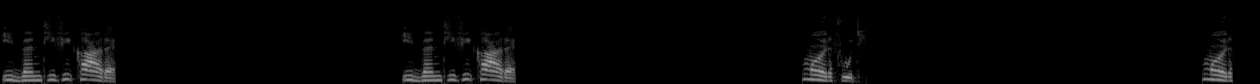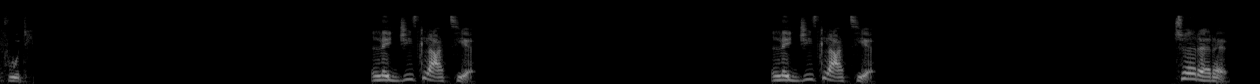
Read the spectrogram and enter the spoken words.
Identificare. Identificare. Mărfuri. Mărfuri. Legislație. Legislație. Cerere.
